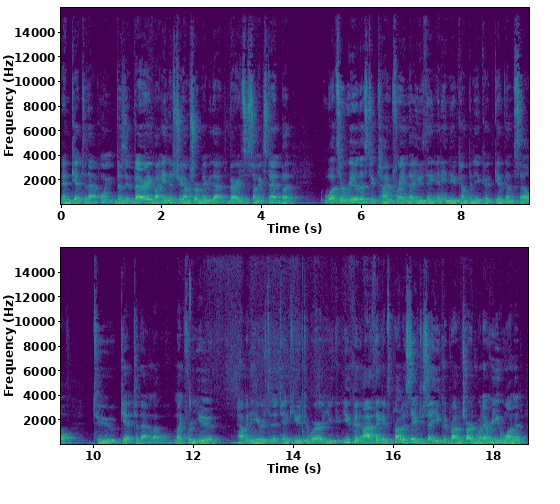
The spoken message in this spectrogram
and get to that point? Does it vary by industry? I'm sure maybe that varies to some extent, but what's a realistic time frame that you think any new company could give themselves to get to that level? Like for you, how many years did it take you to where you could, you could I think it's probably safe to say you could probably charge whatever you wanted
